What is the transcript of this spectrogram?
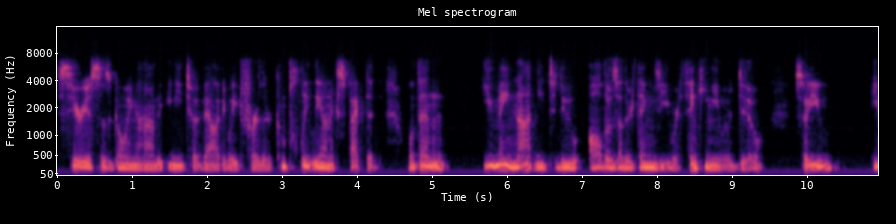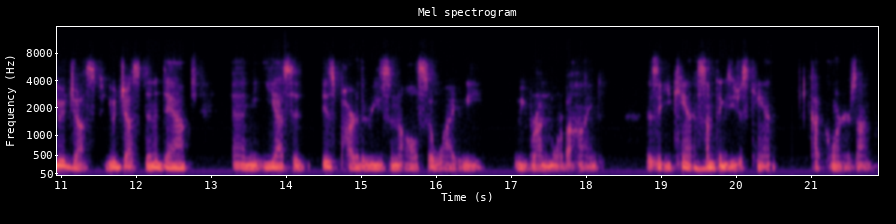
serious is going on that you need to evaluate further, completely unexpected. Well, then you may not need to do all those other things that you were thinking you would do. So you you adjust, you adjust and adapt. And yes, it is part of the reason also why we we run more behind is that you can't, mm-hmm. some things you just can't cut corners on.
